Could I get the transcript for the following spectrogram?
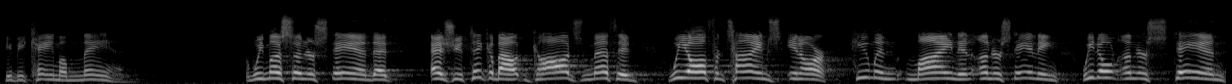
he became a man. And we must understand that as you think about God's method, we oftentimes, in our human mind and understanding, we don't understand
